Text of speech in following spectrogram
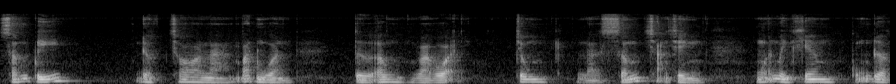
sấm bí được cho là bắt nguồn từ ông và gọi chung là sấm trạng trình Nguyễn Bình Khiêm cũng được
